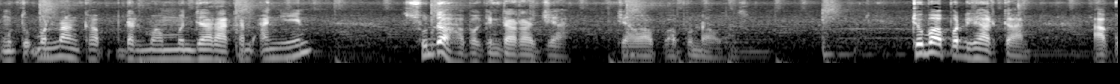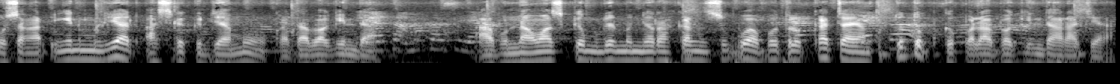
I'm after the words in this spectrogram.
untuk menangkap dan memenjarakan angin? Sudah Baginda Raja, jawab Abu Nawas. Coba perlihatkan, aku sangat ingin melihat hasil kerjamu, kata Baginda. Abu Nawas kemudian menyerahkan sebuah botol kaca yang tertutup kepada Baginda Raja.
